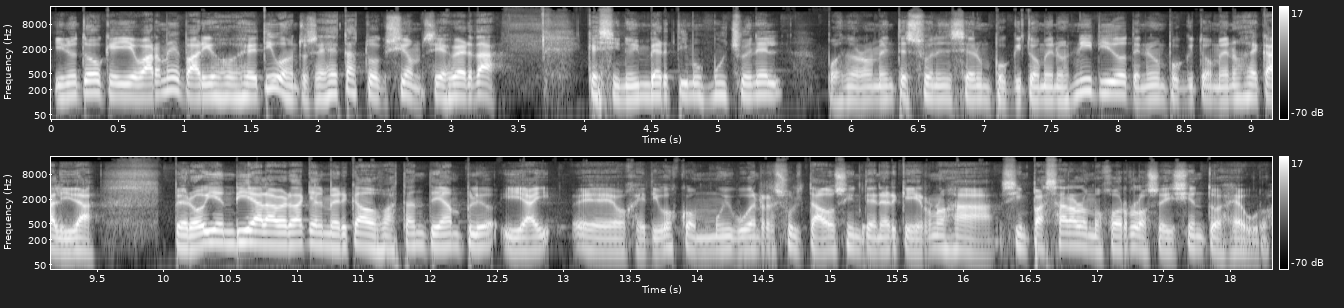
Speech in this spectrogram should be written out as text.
y no tengo que llevarme varios objetivos. Entonces esta es tu opción. Si es verdad que si no invertimos mucho en él, pues normalmente suelen ser un poquito menos nítidos, tener un poquito menos de calidad. Pero hoy en día la verdad que el mercado es bastante amplio y hay eh, objetivos con muy buen resultado sin tener que irnos a, sin pasar a lo mejor los 600 euros.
